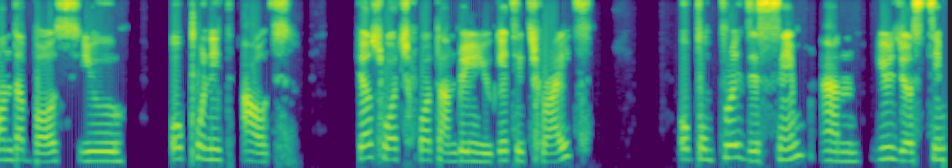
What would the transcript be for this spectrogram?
underbust you open it out. Just watch what i'm doing you get it right. Open press the seam and use your steam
